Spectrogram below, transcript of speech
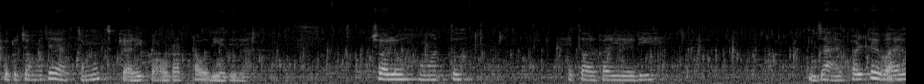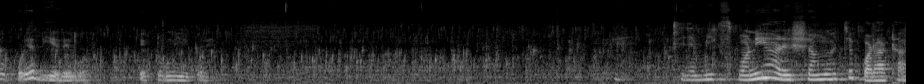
ছোটো চামচের এক চামচ ক্যারি পাউডারটাও দিয়ে দিলাম। চলো, আমার তো এই তরকারি রেডি জায়ফলটা এবারে উপরে দিয়ে দেবো একটু নিয়ে করে। এই যে মিক্স পনির আর এর সঙ্গে হচ্ছে পরাঠা।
